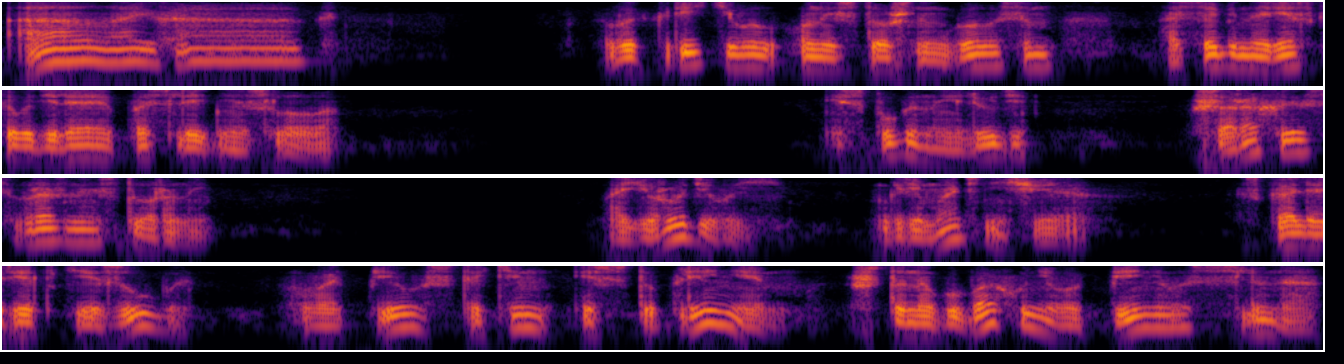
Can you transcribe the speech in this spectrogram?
«Аллайхак!» — выкрикивал он истошным голосом, особенно резко выделяя последнее слово. Испуганные люди шарахались в разные стороны. А юродивый, гримасничая, скаля редкие зубы, вопил с таким иступлением, что на губах у него пенилась слюна.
